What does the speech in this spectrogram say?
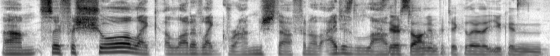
Um, so for sure, like a lot of like grunge stuff and all that, I just love. Is there a song in particular that you can?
